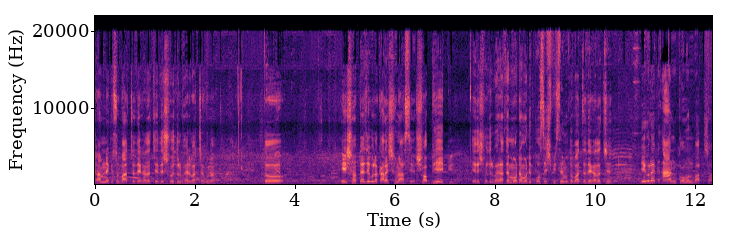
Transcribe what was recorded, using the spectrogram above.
সামনে কিছু বাচ্চা দেখা যাচ্ছে এদের শহীদুল ভাইয়ের বাচ্চাগুলো। তো এই সপ্তাহে যেগুলো কালেকশন আছে সব ভিআইপি এদের শহীদুল ভাইয়ের হাতে মোটামুটি পঁচিশ পিসের মতো বাচ্চা দেখা যাচ্ছে। এগুলো এক আনকমন বাচ্চা।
